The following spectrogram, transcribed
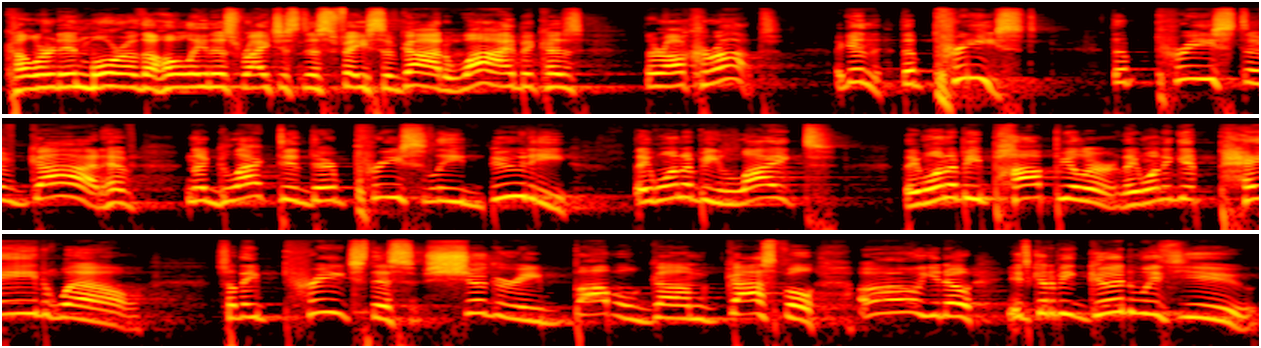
colored in more of the holiness, righteousness face of God. Why? Because they're all corrupt. Again, the priest, the priest of God have neglected their priestly duty. They want to be liked, they want to be popular, they want to get paid well. So they preach this sugary bubblegum gospel. Oh, you know, it's going to be good with you.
